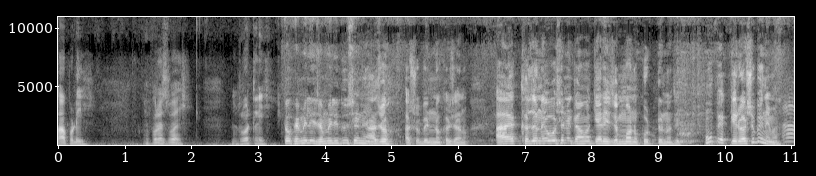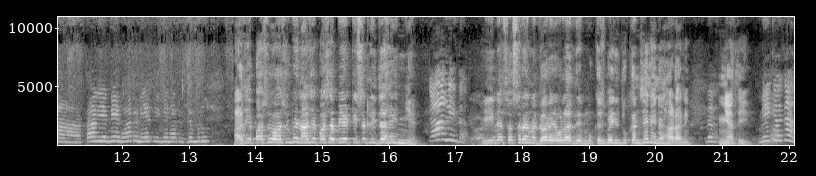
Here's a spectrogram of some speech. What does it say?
ફાફડી પરેશભાઈ રોટલી. તો ફેમિલી જમી લીધું છે ને આજો આશુબેનનો ખજાનો. આ એક ખજાનો એવો છે ને કે આમાં ક્યારેય જમવાનું ખૂટતું નથી. હું પેક કર્યું આશુબેન એમાં? આજે પાછો આશુબેન આજે પાછા બે ટી શર્ટ લીધા છે અહીંયા. ઈને સસરાના ઘરે ઓલા જે મુકેશભાઈ ની દુકાન છે ને એને હાડાની ત્યાંથી મેં ક્યાં કા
